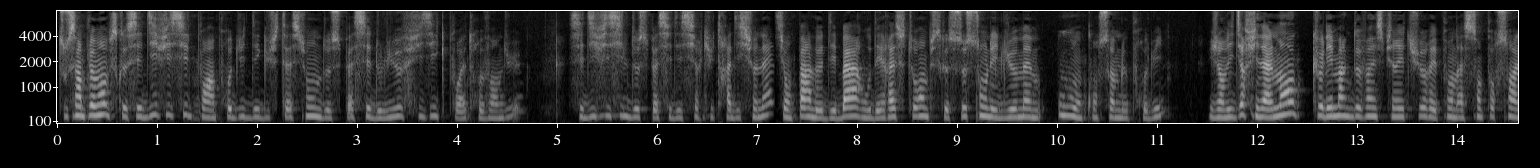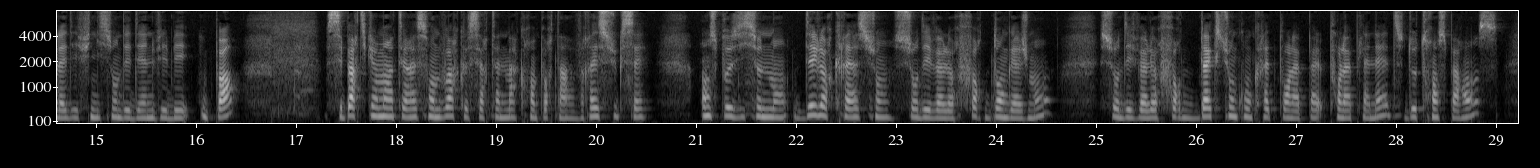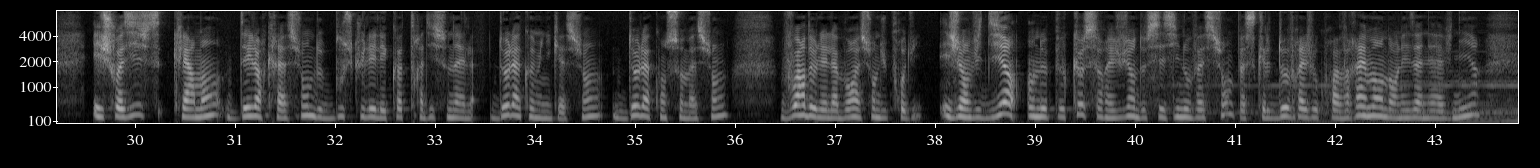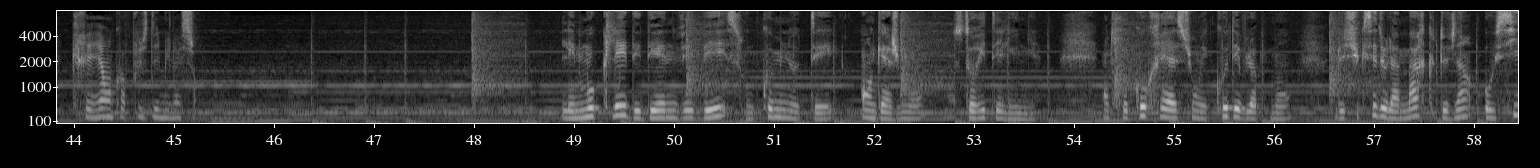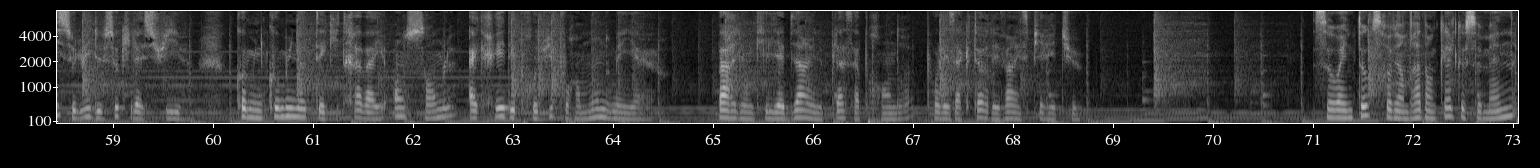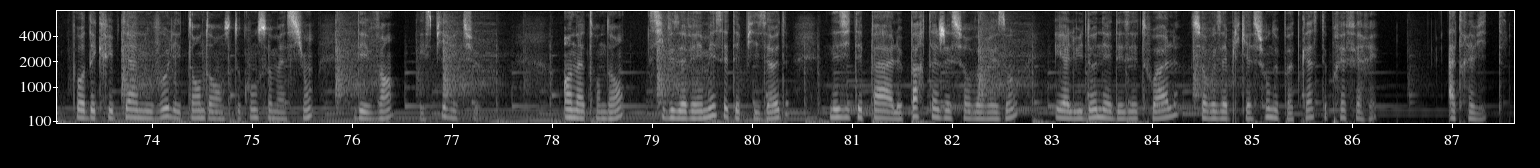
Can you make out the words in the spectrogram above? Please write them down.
Tout simplement parce que c'est difficile pour un produit de dégustation de se passer de lieux physiques pour être vendu. C'est difficile de se passer des circuits traditionnels. Si on parle des bars ou des restaurants, puisque ce sont les lieux mêmes où on consomme le produit. J'ai envie de dire finalement que les marques de vins et spiritueux répondent à 100% à la définition des DNVB ou pas. C'est particulièrement intéressant de voir que certaines marques remportent un vrai succès en se positionnant dès leur création sur des valeurs fortes d'engagement, sur des valeurs fortes d'action concrète pour la, planète, de transparence. et choisissent clairement, dès leur création, de bousculer les codes traditionnels de la communication, de la consommation, voire de l'élaboration du produit. Et j'ai envie de dire, on ne peut que se réjouir de ces innovations parce qu'elles devraient, je crois vraiment, dans les années à venir, créer encore plus d'émulation. Les mots-clés des DNVB sont communauté, engagement, storytelling. Entre co-création et co-développement, le succès de la marque devient aussi celui de ceux qui la suivent, comme une communauté qui travaille ensemble à créer des produits pour un monde meilleur. Parions qu'il y a bien une place à prendre pour les acteurs des vins et spiritueux. So Wine Talks reviendra dans quelques semaines pour décrypter à nouveau les tendances de consommation des vins et spiritueux. En attendant, si vous avez aimé cet épisode, n'hésitez pas à le partager sur vos réseaux et à lui donner des étoiles sur vos applications de podcast préférées. À très vite.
